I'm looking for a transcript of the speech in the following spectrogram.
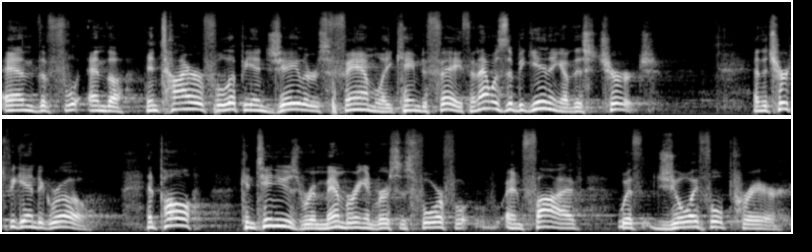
And the, and the entire Philippian jailer's family came to faith. And that was the beginning of this church. And the church began to grow. And Paul continues remembering in verses 4 and 5 with joyful prayer.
